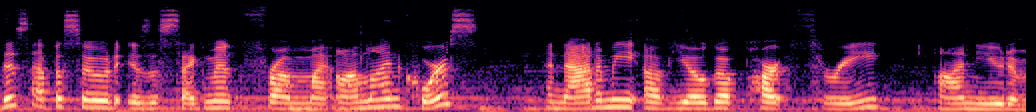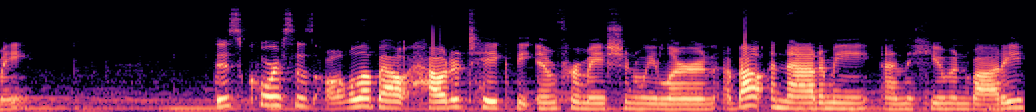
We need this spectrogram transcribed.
This episode is a segment from my online course, Anatomy of Yoga Part 3 on Udemy. This course is all about how to take the information we learn about anatomy and the human body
